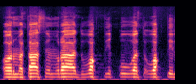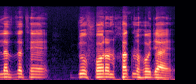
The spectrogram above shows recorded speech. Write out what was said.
اور متا سے مراد وقتی قوت وقتی لذت ہے جو فوراً ختم ہو جائے۔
